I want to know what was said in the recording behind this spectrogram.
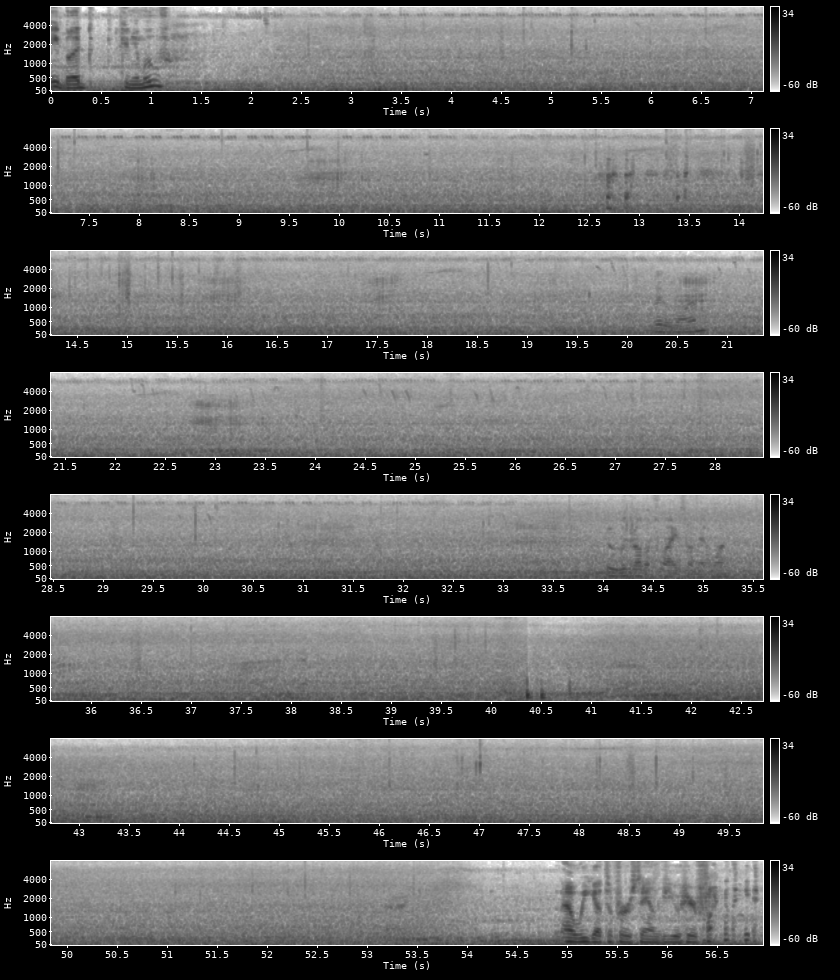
Hey, bud, can you move? Look at all the flies on that one. Now we got the first hand view here finally.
